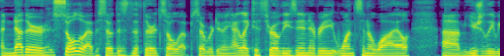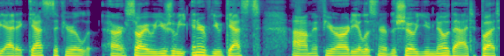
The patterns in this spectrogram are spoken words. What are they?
another solo episode. This is the third solo episode we're doing. I like to throw these in every once in a while. Um, usually we edit guests. If you're, or sorry, we usually interview guests. Um, if you're already a listener of the show, you know that. But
